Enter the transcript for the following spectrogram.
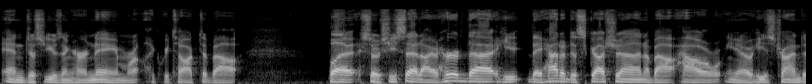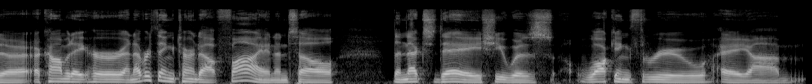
and just using her name, like we talked about. But so she said, I heard that he they had a discussion about how you know he's trying to accommodate her, and everything turned out fine until the next day she was walking through a um,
